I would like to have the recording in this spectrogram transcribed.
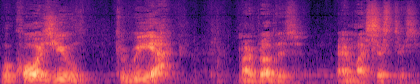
will cause you to react, my brothers and my sisters.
